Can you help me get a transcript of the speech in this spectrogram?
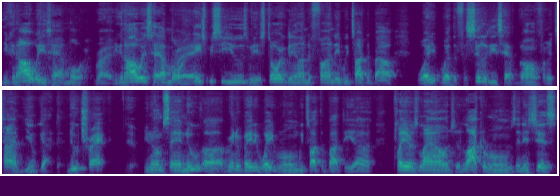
You can always have more. Right. You can always have more. Right. At HBCUs, we historically underfunded. We talked about where, where the facilities have gone from the time you got there. New track, Yeah. you know what I'm saying? New uh, renovated weight room. We talked about the uh, players' lounge, the locker rooms, and it's just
